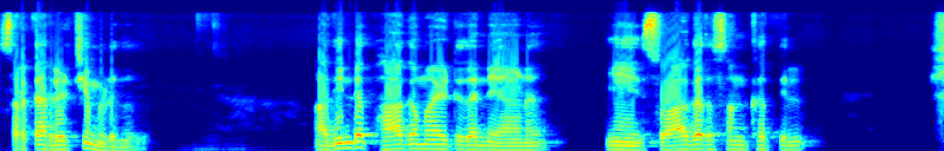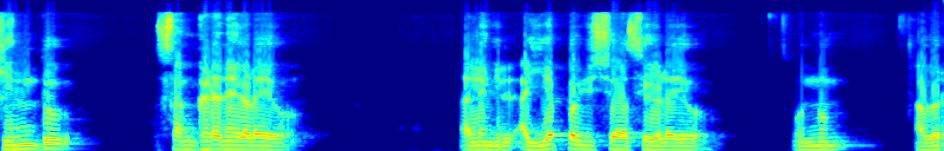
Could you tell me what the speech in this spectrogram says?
സർക്കാർ ലക്ഷ്യമിടുന്നത്. അതിന്റെ ഭാഗമായിട്ട് തന്നെയാണ് ഈ സ്വാഗത സംഘത്തിൽ ഹിന്ദു സംഘടനകളെയോ അല്ലെങ്കിൽ അയ്യപ്പ വിശ്വാസികളെയോ ഒന്നും അവർ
